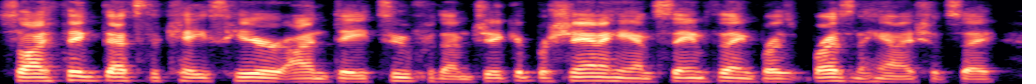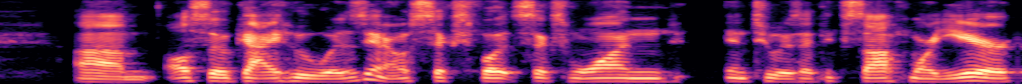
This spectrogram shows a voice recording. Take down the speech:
So I think that's the case here on day two for them. Jacob Bresnahan, same thing. Bres- Bresnahan, I should say. Um, also a guy who was, you know, six foot, six one into his, I think, sophomore year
